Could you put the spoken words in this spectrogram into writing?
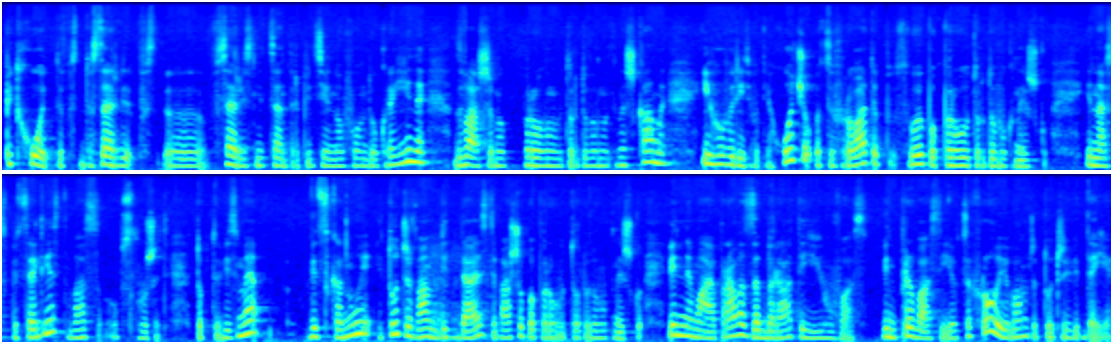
підходьте в- до серві, в, е, сервісні центри Пенсійного фонду України з вашими паперовими трудовими книжками і говоріть, от я хочу оцифрувати свою паперову трудову книжку. І наш спеціаліст вас обслужить. Тобто візьме, відсканує і тут же вам віддасть вашу паперову трудову книжку. Він не має права забирати її у вас. Він при вас її оцифровує і вам же тут же віддає.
